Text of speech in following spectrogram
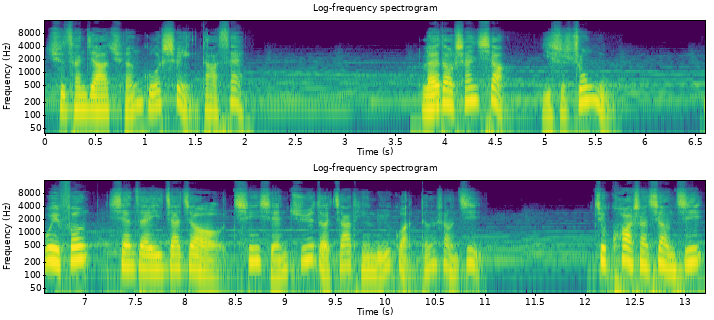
去参加全国摄影大赛。来到山下已是中午，魏峰先在一家叫清闲居的家庭旅馆登上记，就挎上相机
